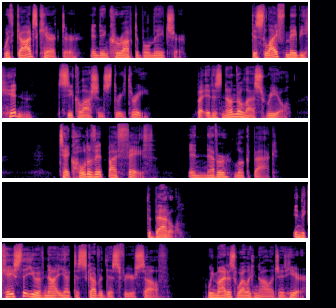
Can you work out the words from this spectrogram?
With God's character and incorruptible nature. This life may be hidden, see Colossians 3 3, but it is nonetheless real. Take hold of it by faith and never look back. The battle. In the case that you have not yet discovered this for yourself, we might as well acknowledge it here.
